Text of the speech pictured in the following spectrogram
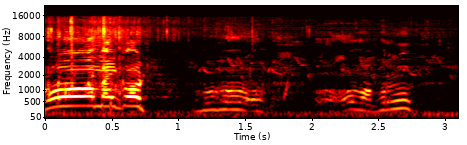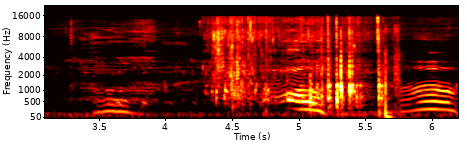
Oh my god. Oh, oh, oh, oh, oh, oh.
